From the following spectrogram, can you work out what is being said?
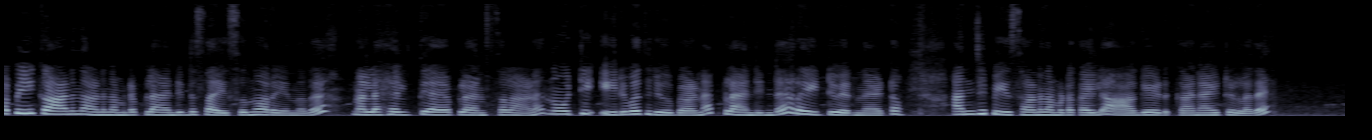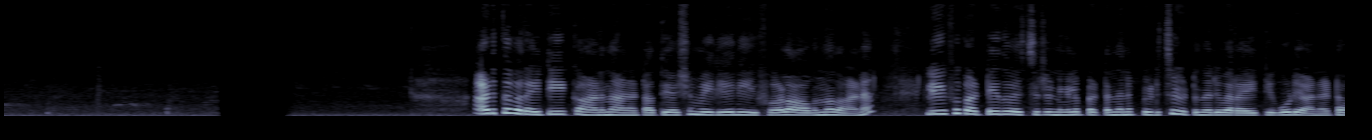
അപ്പോൾ ഈ കാണുന്നതാണ് നമ്മുടെ പ്ലാന്റിന്റെ സൈസ് എന്ന് പറയുന്നത്. നല്ല ഹെൽത്തി ആയ പ്ലാന്റ്സുകളാണ് നൂറ്റി ഇരുപത് രൂപയാണ് പ്ലാന്റിന്റെ റേറ്റ് വരുന്നത് കേട്ടോ അഞ്ച് പീസാണ് നമ്മുടെ കയ്യിൽ ആകെ എടുക്കാനായിട്ടുള്ളത്. അടുത്ത വെറൈറ്റി കാണുന്നതാണ് കേട്ടോ അത്യാവശ്യം വലിയ ലീഫുകളാവുന്നതാണ് ലീഫ് കട്ട് ചെയ്ത് വെച്ചിട്ടുണ്ടെങ്കിൽ പെട്ടെന്ന് തന്നെ പിടിച്ചു കിട്ടുന്ന ഒരു വെറൈറ്റി കൂടിയാണ് കേട്ടോ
